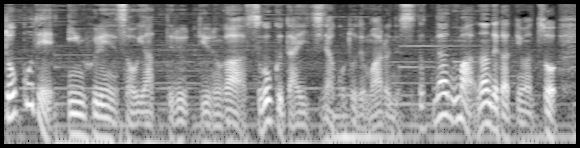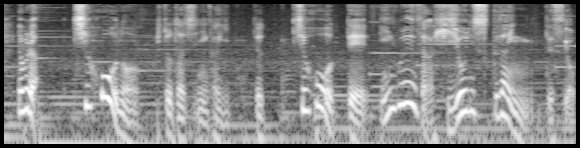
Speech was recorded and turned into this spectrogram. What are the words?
どこでインフルエンサーをやってるっていうのがすごく大事なことでもあるんです。なまあ、なんでかって言いますと、やっぱり地方の人たちに限って、地方ってインフルエンサーが非常に少ないんですよ。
